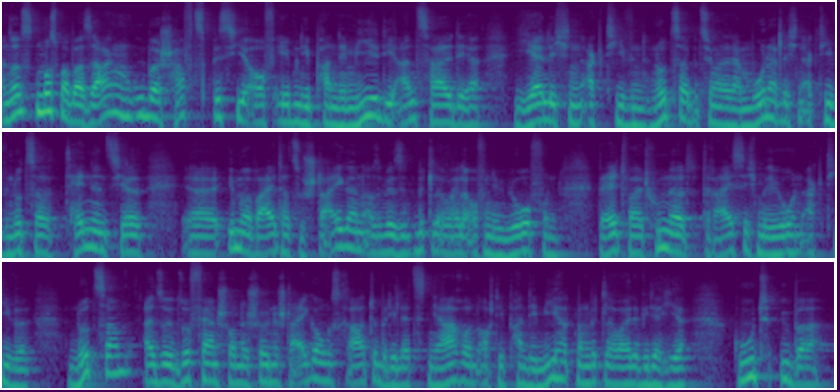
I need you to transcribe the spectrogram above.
Ansonsten muss man aber sagen, Uber schafft es bis hier auf eben die Pandemie, die Anzahl der jährlichen aktiven Nutzer bzw. der monatlichen aktiven Nutzer tendenziell äh, immer weiter zu steigern. Also wir sind mittlerweile auf einem Niveau von weltweit 130 Millionen aktive Nutzer. Also insofern schon eine schöne Steigerungsrate über die letzten Jahre und auch die Pandemie hat man mittlerweile wieder hier gut über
